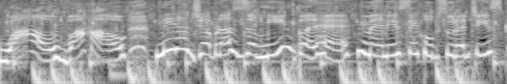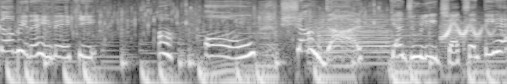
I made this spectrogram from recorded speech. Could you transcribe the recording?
Wow wow. मेरा जबड़ा ज़मीन पर है। मैंने इससे खूबसूरत चीज़ कभी नहीं देखी। शानदार। क्या जूली चख सकती है?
